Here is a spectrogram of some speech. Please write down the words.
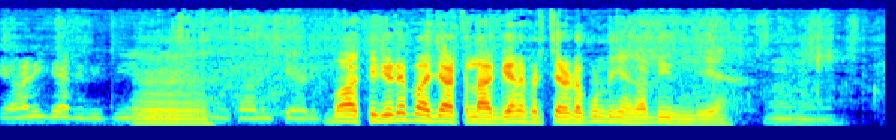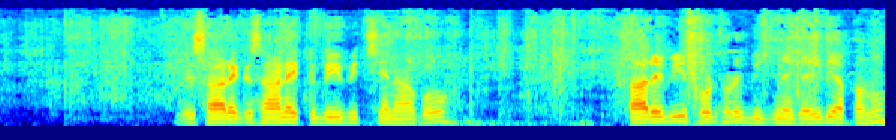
46 ਜੱਜ ਬੀਜੀ ਆ ਹੂੰ 45 46 ਬਾਕੀ ਜਿਹੜੇ ਪਾ ਜੱਟ ਲੱਗ ਗਏ ਨੇ ਫਿਰ ਚਰੜ ਪੁੰਡੀਆਂ ਕੱਢ ਹੀ ਦਿੰਦੇ ਆ। ਹੂੰ ਹੂੰ। ਵੀ ਸਾਰੇ ਕਿਸਾਨ ਇੱਕ ਵੀ ਪਿੱਛੇ ਨਾ ਪੋ ਸਾਰੇ ਵੀ ਥੋੜੇ ਥੋੜੇ ਬੀਜਣੇ ਚਾਹੀਦੇ ਆਪਾਂ ਨੂੰ।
